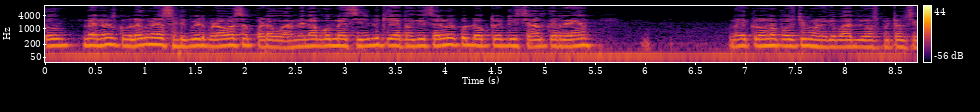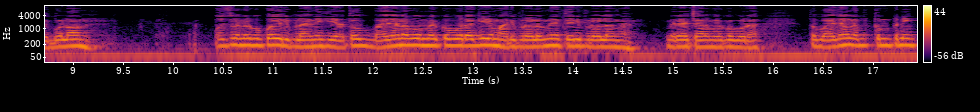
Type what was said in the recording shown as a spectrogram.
तो मैंने उसको बोला कि मेरा सर्टिफिकेट पड़ा हुआ, सब पड़ा हुआ है। मैंने आपको मैसेज भी किया था कि, सर, मेरे को डॉक्टर डिस्चार्ज कर रहे हैं। मैं कोरोना पॉजिटिव होने के बाद भी हॉस्पिटल से बोला उसने मेरे को कोई रिप्लाई नहीं किया। तो भाईजान वो मेरे को बोल कि हमारी प्रॉब्लम नहीं है, तेरी प्रॉब्लम है। मेरा एचआर मेरे को बोल तो भाईजान अब कंपनी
